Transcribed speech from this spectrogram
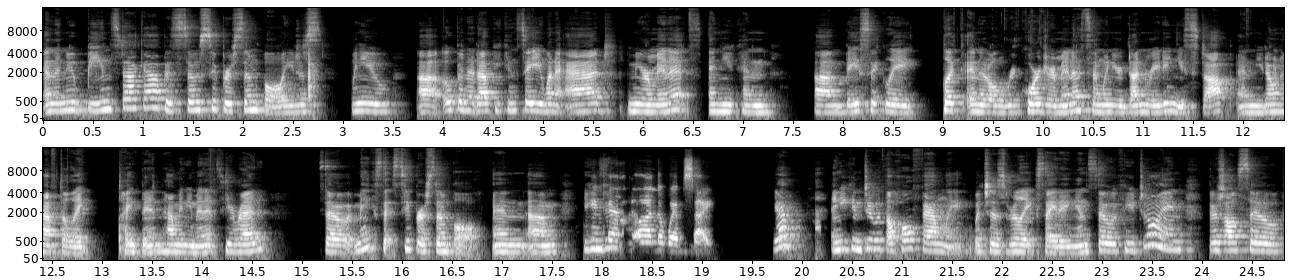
And the new Beanstack app is so super simple. You just when you uh, open it up, you can say you want to add mere minutes, and you can um, basically click and it'll record your minutes. And when you're done reading, you stop and you don't have to like type in how many minutes you read. So it makes it super simple, and um, you can do it on the website. Yeah, and you can do it with the whole family, which is really exciting. And so if you join, there's also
